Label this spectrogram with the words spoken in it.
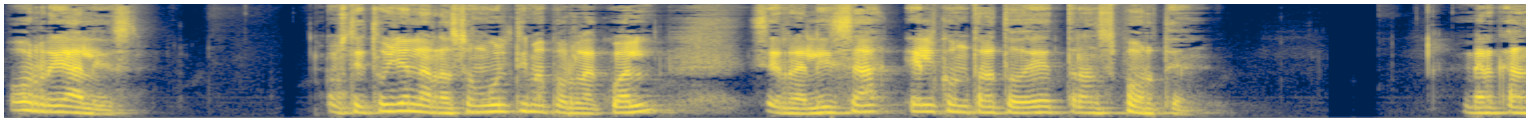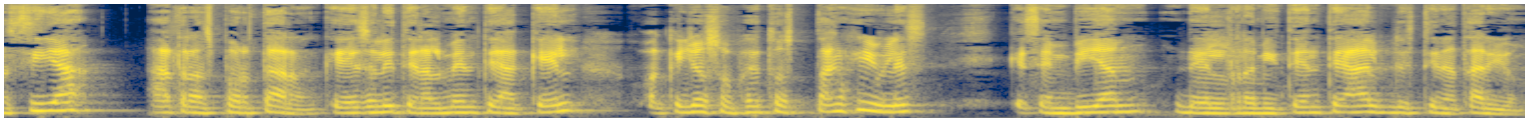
o reales constituyen la razón última por la cual se realiza el contrato de transporte. Mercancía a transportar, que es literalmente aquel o aquellos objetos tangibles que se envían del remitente al destinatario.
